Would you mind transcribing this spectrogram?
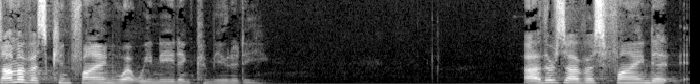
Some of us can find what we need in community. Others of us find it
